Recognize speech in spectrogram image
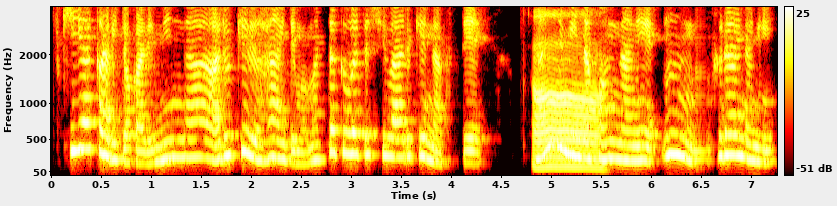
月明かりとかでみんな歩ける範囲でも全く私は歩けなくて、なんでみんなこんなに、うん、暗いのに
